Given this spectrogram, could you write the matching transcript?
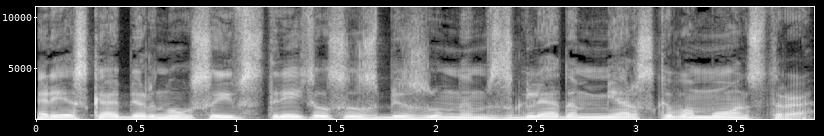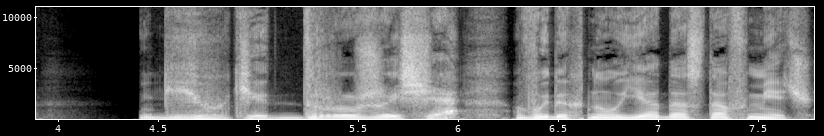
Резко обернулся и встретился с безумным взглядом мерзкого монстра. «Гюки, дружище!» — выдохнул я, достав меч.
